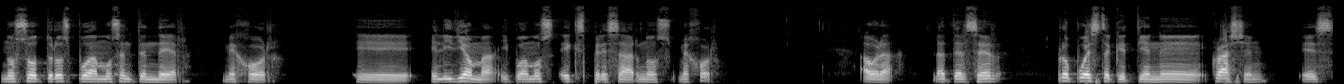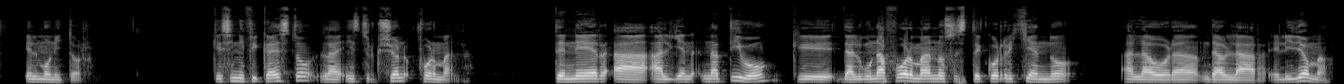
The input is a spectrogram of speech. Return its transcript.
nosotros podamos entender mejor eh, el idioma y podamos expresarnos mejor. Ahora, la tercera propuesta que tiene Crashen es el monitor. ¿Qué significa esto? La instrucción formal. Tener a alguien nativo que de alguna forma nos esté corrigiendo a la hora de hablar el idioma.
